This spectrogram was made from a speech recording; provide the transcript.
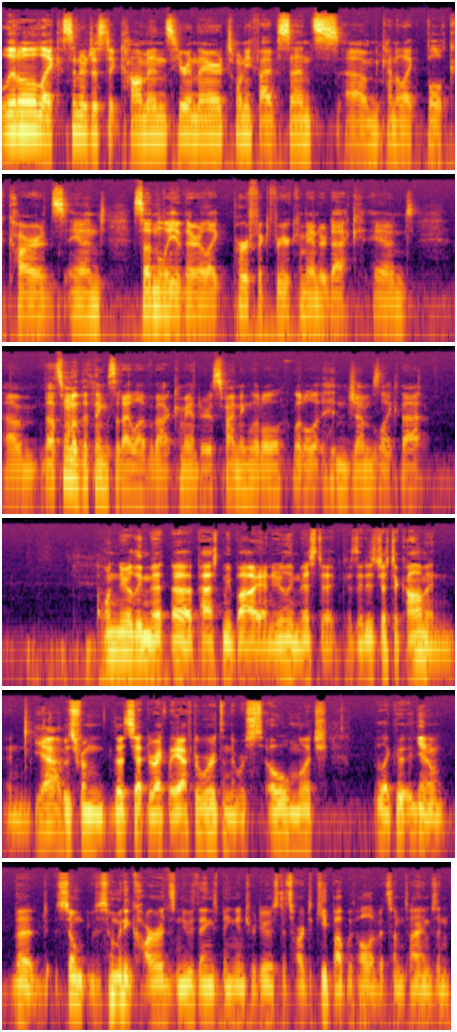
little like synergistic commons here and there 25 cents um, kind of like bulk cards and suddenly they're like perfect for your commander deck and um, that's one of the things that i love about commander is finding little little hidden gems like that one nearly uh, passed me by. I nearly missed it because it is just a common, and Yeah. it was from the set directly afterwards, and there was so much, like uh, you know, the so so many cards, new things being introduced. It's hard to keep up with all of it sometimes, and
